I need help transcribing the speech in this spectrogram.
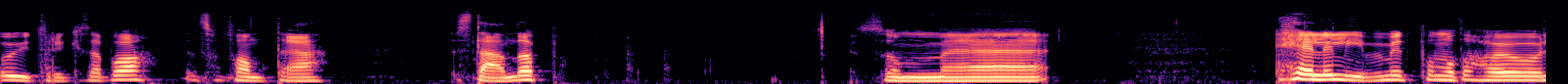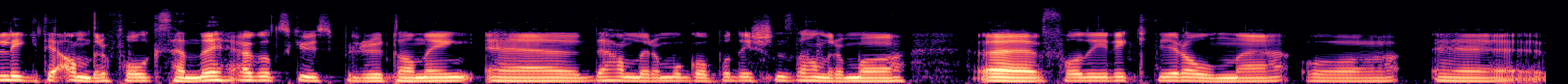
å uttrykke seg på. Så fant jeg standup, som eh, Hele livet mitt på en måte har jo ligget i andre folks hender. Jeg har gått skuespillerutdanning. Eh, det handler om å gå på auditions, det handler om å eh, få de riktige rollene og eh,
